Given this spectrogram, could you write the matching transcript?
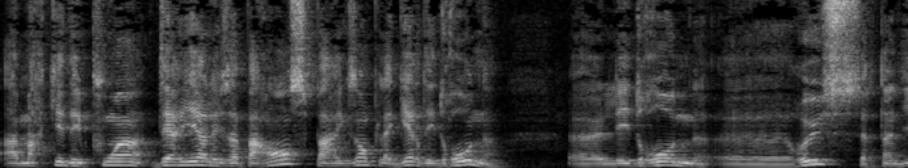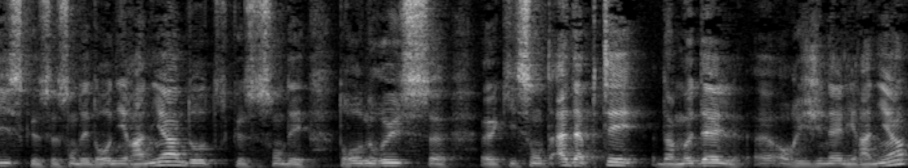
a marqué des points derrière les apparences, par exemple la guerre des drones. Les drones russes, certains disent que ce sont des drones iraniens, d'autres que ce sont des drones russes qui sont adaptés d'un modèle originel iranien.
